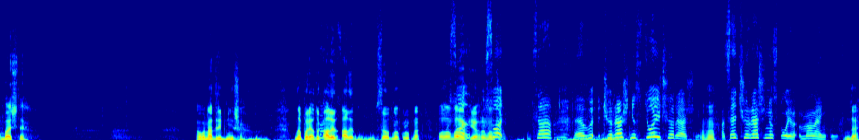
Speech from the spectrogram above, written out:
Бачите? А вона дрібніша на порядок. Але, але все одно крупна, вона маленький агроном. Це е, черешня з тієї черешні, Ага, а це черешня з тої маленької. да.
